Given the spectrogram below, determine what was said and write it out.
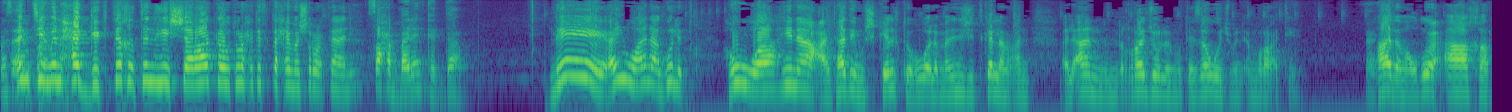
بس انت من حقك تخ... تنهي الشراكة وتروحي تفتحي مشروع ثاني. صاحب بالين كذاب. ليه؟ أيوه أنا أقول لك هو هنا عاد هذه مشكلته هو لما نجي نتكلم عن الآن الرجل المتزوج من امرأتين. إيه. هذا موضوع آخر.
